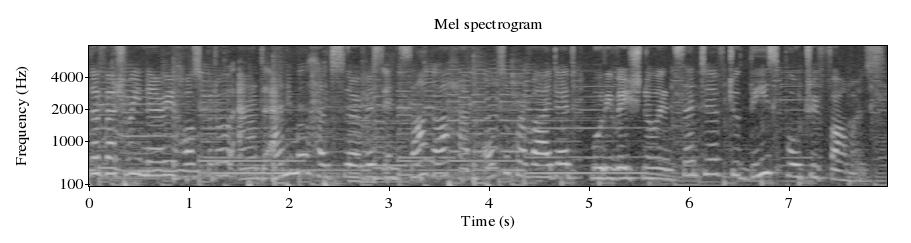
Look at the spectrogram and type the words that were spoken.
The veterinary hospital and animal health service in Sanga have also provided motivational incentive to these poultry farmers.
